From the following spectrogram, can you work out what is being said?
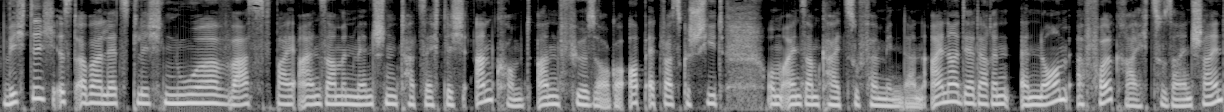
Wichtig ist aber letztlich nur, was bei einsamen Menschen tatsächlich ankommt an Fürsorge, ob etwas geschieht, um Einsamkeit zu vermindern. Einer, der darin enorm erfolgreich zu sein scheint,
